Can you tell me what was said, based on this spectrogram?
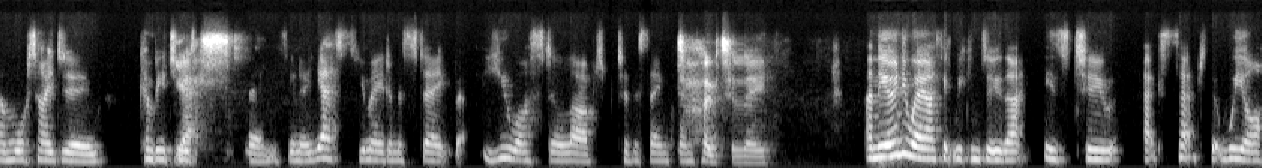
and what I do can be two yes. things. You know, yes, you made a mistake, but you are still loved to the same quantity. Totally. And the only way I think we can do that is to accept that we are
